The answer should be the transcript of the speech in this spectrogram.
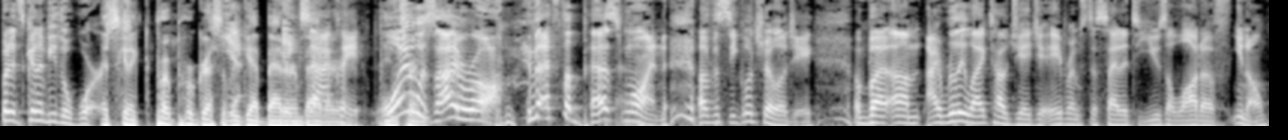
but it's gonna be the worst. it's going to pro- progressively Yeah, get better exactly. and better. Boy, terms- was I wrong. That's the best one of the sequel trilogy. But um, I really liked how J.J. Abrams decided to use a lot of you know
